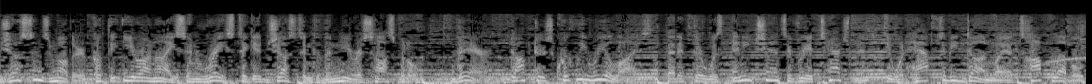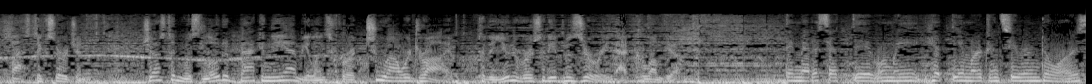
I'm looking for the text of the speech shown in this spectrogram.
Justin's mother put the ear on ice and raced to get Justin to the nearest hospital. There, doctors quickly realized that if there was any chance of reattachment, it would have to be done by a top level plastic surgeon. Justin was loaded back in the ambulance for a two hour drive to the University of Missouri at Columbia. They met us at the when we hit the emergency room doors,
